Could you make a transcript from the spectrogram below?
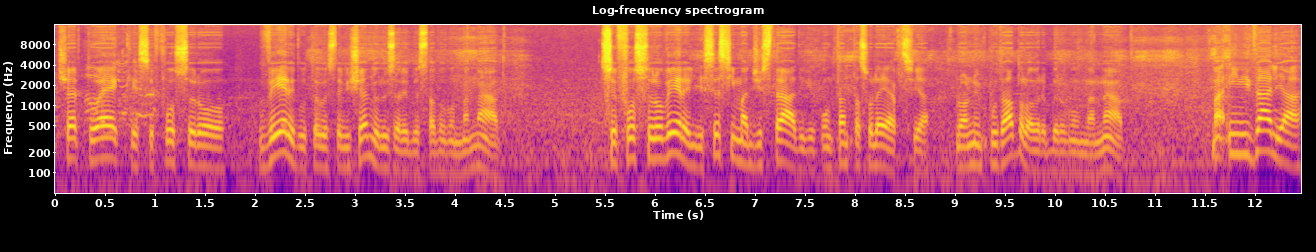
Certo è che se fossero vere tutte queste vicende lui sarebbe stato condannato. Se fossero vere gli stessi magistrati che con tanta solerzia lo hanno imputato lo avrebbero condannato. Ma in Italia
